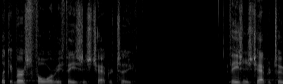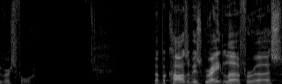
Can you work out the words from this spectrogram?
Look at verse 4 of Ephesians chapter 2. Ephesians chapter 2, verse 4. But because of his great love for us,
